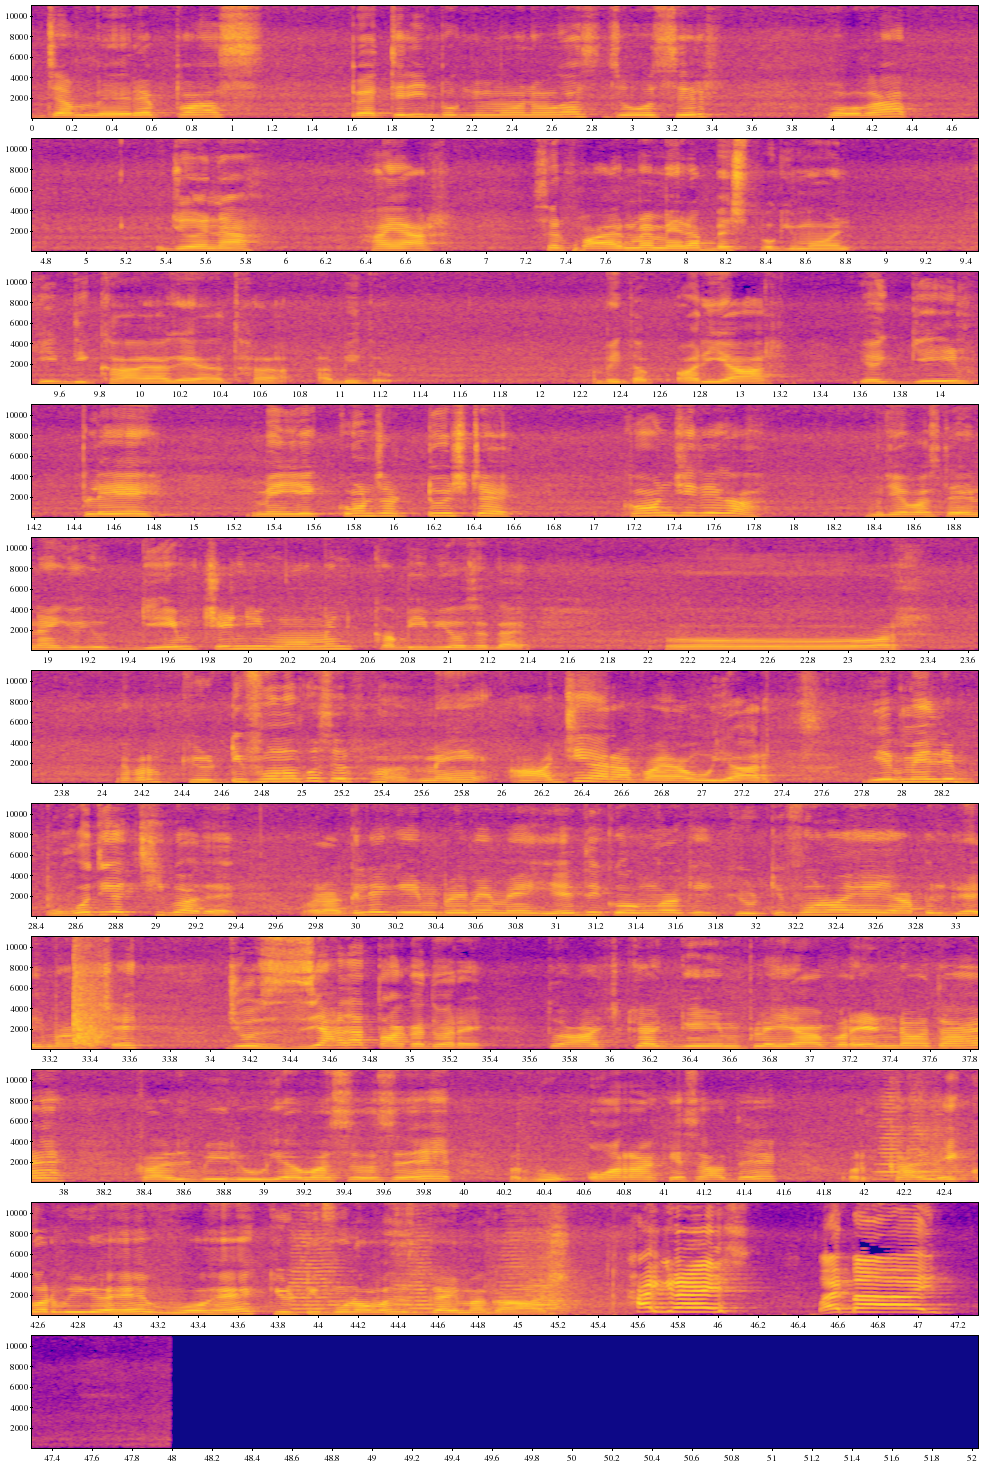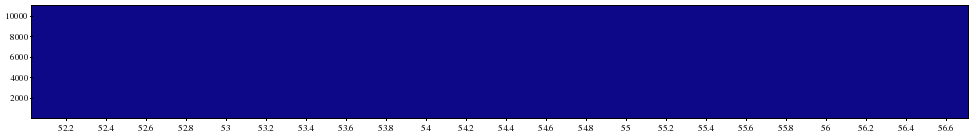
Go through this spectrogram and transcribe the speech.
जब मेरे पास बेहतरीन पोकीमोन होगा, जो सिर्फ़ होगा, जो है ना हाँ यार, सिर्फ़ फायर में मेरा बेस्ट पोकीमोन ही दिखाया गया था अभी तो। अभी तक। और यार, ये गेम प्ले में ये कौन सा ट्विस्ट है? कौन जीतेगा? मुझे बस देखना है, क्योंकि गेम चेंजिंग मोमेंट कभी भी हो सकता है। और यहाँ पर क्यूटी फोनों को सिर्फ़ मैं आज ही हरा पाया हूँ यार। ये मेरे लिए बहुत ही अच्छी बात है। और अगले गेम प्ले में मैं ये दिखाऊँगा कि क्यूटी फोनो है या फिर ग्रहिमाश है, जो ज़्यादा ताकतवर है। तो आज का गेम प्ले यहाँ पर एंड होता है। कल भी लूगिया वर्सेस है और वो और के साथ है और कल एक और वीडियो है, वो है क्यूटी पूना वर्सेस ग्राइमाकाश हाय गाइस बाय बाय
